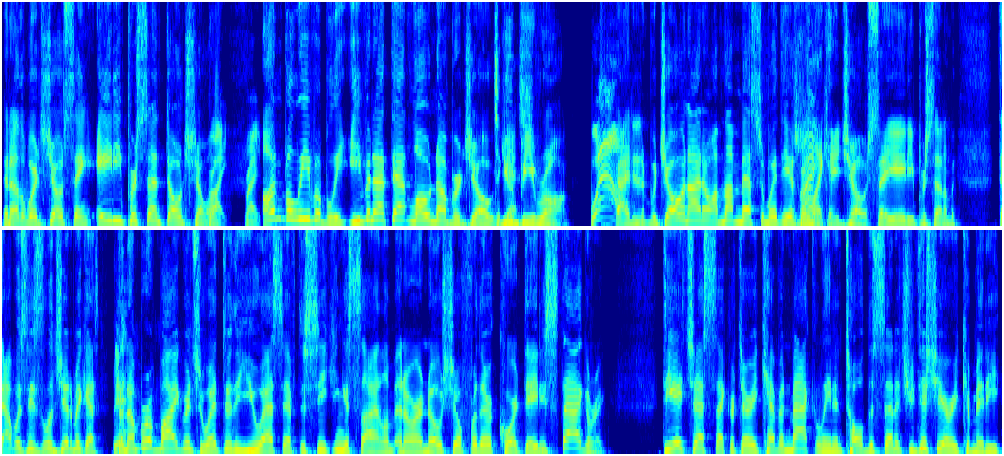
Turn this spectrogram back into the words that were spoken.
In other words, Joe's saying 80% don't show up. Right, right. Unbelievably, even at that low number, Joe, you'd guess. be wrong. Wow. I didn't, but Joe and I don't, I'm not messing with you. So I'm like, hey, Joe, say 80% of them. That was his legitimate guess. Yeah. The number of migrants who enter the U.S. after seeking asylum and are a no show for their court date is staggering. DHS Secretary Kevin McAleenan told the Senate Judiciary Committee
